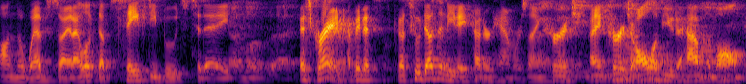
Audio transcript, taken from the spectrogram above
on the website. I looked up safety boots today. I love that. It's great. I mean, it's because who doesn't need 800 hammers? I encourage, I encourage all of you to have them all.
